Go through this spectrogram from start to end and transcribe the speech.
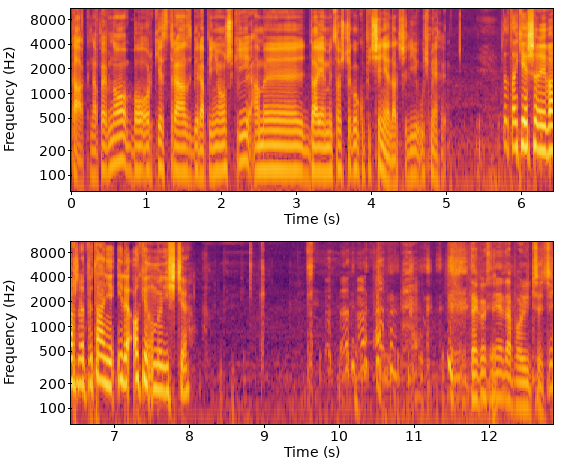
Tak, na pewno, bo orkiestra zbiera pieniążki, a my dajemy coś, czego kupić się nie da, czyli uśmiechy. To takie jeszcze ważne pytanie, ile okien umyliście? Tego się nie da policzyć. E,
